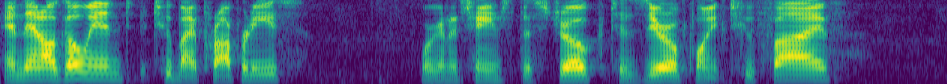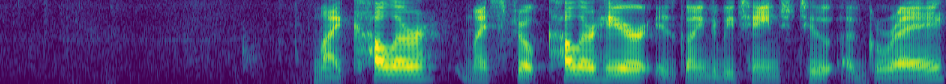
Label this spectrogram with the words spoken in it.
And then I'll go into my properties. We're going to change the stroke to 0.25 my color, my stroke color here is going to be changed to a gray.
